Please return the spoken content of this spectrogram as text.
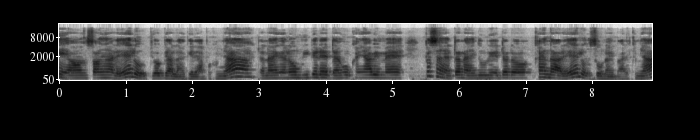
နေအောင်စောင်းရတယ်လို့ပြောပြလာခဲ့တာပေါ့ခင်ဗျာတနိုင်ငံလုံးပြီးပြတဲ့တန်ကိုခံရပေမဲ့ပတ်စံတက်နိုင်သူတွေအတွက်တော့ခံတာတယ်လို့ဆိုနိုင်ပါတယ်ခင်ဗျာ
